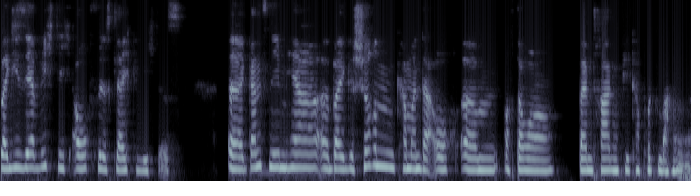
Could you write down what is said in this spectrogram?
weil die sehr wichtig auch für das Gleichgewicht ist. Äh, ganz nebenher, äh, bei Geschirren kann man da auch ähm, auf Dauer beim Tragen viel kaputt machen,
